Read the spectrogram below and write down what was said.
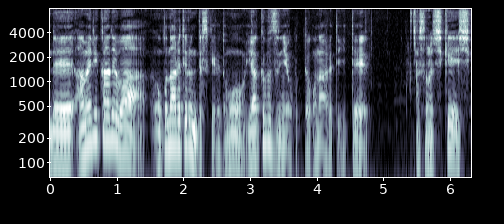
でアメリカでは行われてるんですけれども薬物によって行われていてその死刑執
